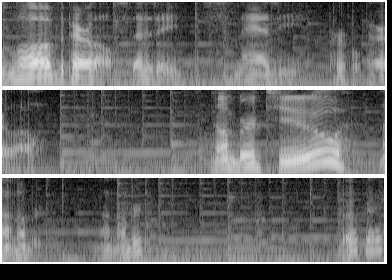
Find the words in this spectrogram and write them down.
Love the parallels. That is a snazzy purple parallel. Numbered two. Not numbered. Not numbered? Okay.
